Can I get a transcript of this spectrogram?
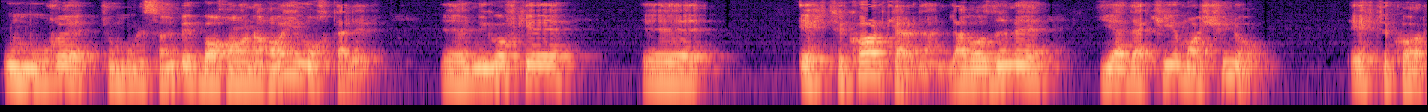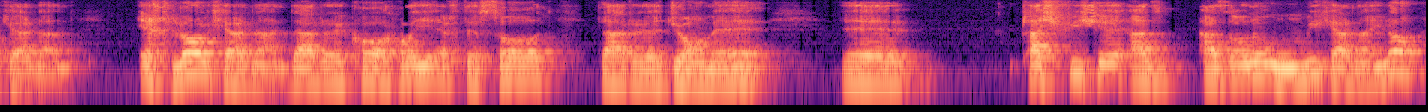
اون موقع جمهوری اسلامی به بهانه های مختلف می‌گفت که احتکار کردن. لوازم یدکی ماشین رو احتکار کردن اخلال کردن در کارهای اقتصاد در جامعه. تشویش از, آن عمومی کردن. اینا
